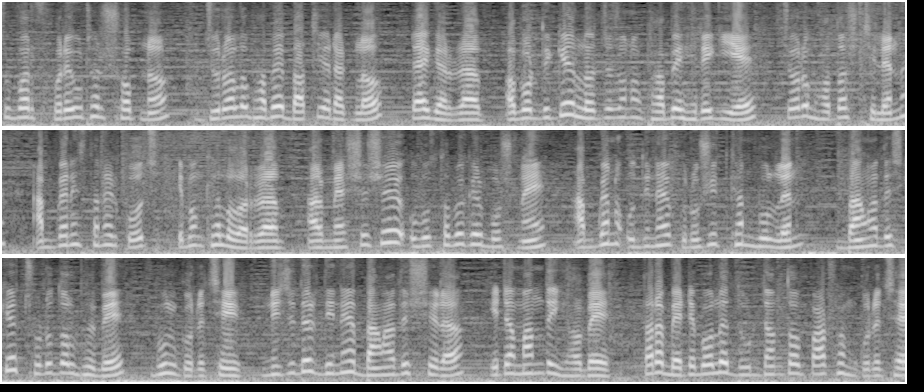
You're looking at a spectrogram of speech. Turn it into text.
সুপার ফোরে ওঠার স্বপ্ন জোরালোভাবে বাঁচিয়ে রাখল টাইগাররা। অপরদিকে লজ্জাজনকভাবে হেরে গিয়ে চরম হতাশ ছিলেন আফগানিস্তানের কোচ এবং খেলোয়াড়রা। আর ম্যাচ শেষে উপস্থাপকের প্রশ্নে আফগান অধিনায়ক রশিদ খান বললেন, বাংলাদেশকে ছোট দল ভেবে ভুল করেছে। নিজেদের দিনে বাংলাদেশ সেরা, এটা মানতেই হবে। তারা ব্যাটে বলে দুর্দান্ত পারফর্ম করেছে।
